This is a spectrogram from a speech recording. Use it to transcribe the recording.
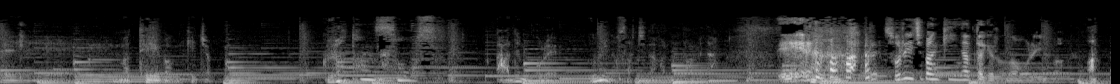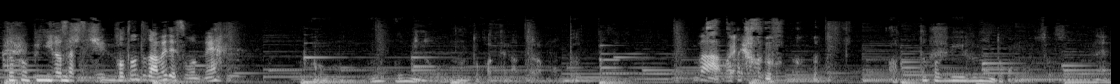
えー、まあ、定番ケチャップ。グラタンソース。あ、でもこれ、海の幸だからダメだ。ええー、それ、それ一番気になったけどな、俺今。あったかビーフシチュー。んほとんどダメですもんね。うんう海のなんとかってなったらもうぶ、まあ、そうかよ私あったかビーフなんとかもそうそうね。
